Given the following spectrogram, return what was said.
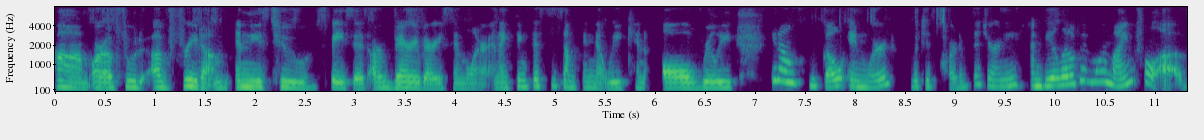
um, or of food of freedom in these two spaces are very very similar. And i think this is something that we can all really you know go inward which is part of the journey and be a little bit more mindful of.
